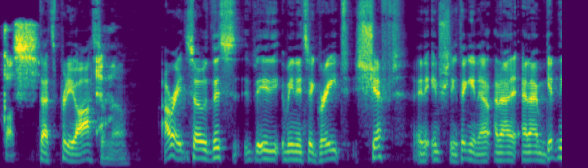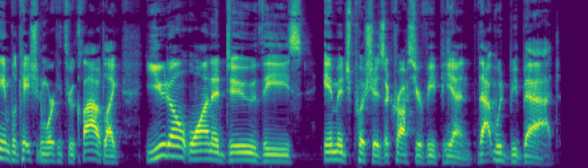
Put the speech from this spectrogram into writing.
Because that's pretty awesome, yeah. though. All right, so this, I mean, it's a great shift and interesting thinking, and I and I'm getting the implication working through cloud, like you don't want to do these image pushes across your VPN. That would be bad.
